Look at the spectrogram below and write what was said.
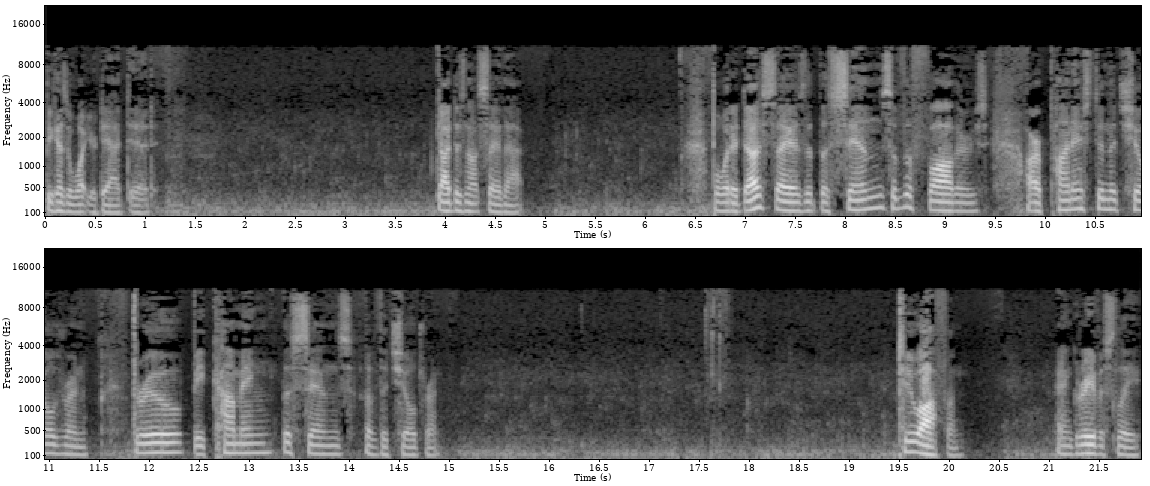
because of what your dad did. God does not say that. But what it does say is that the sins of the fathers are punished in the children through becoming the sins of the children. Too often and grievously,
